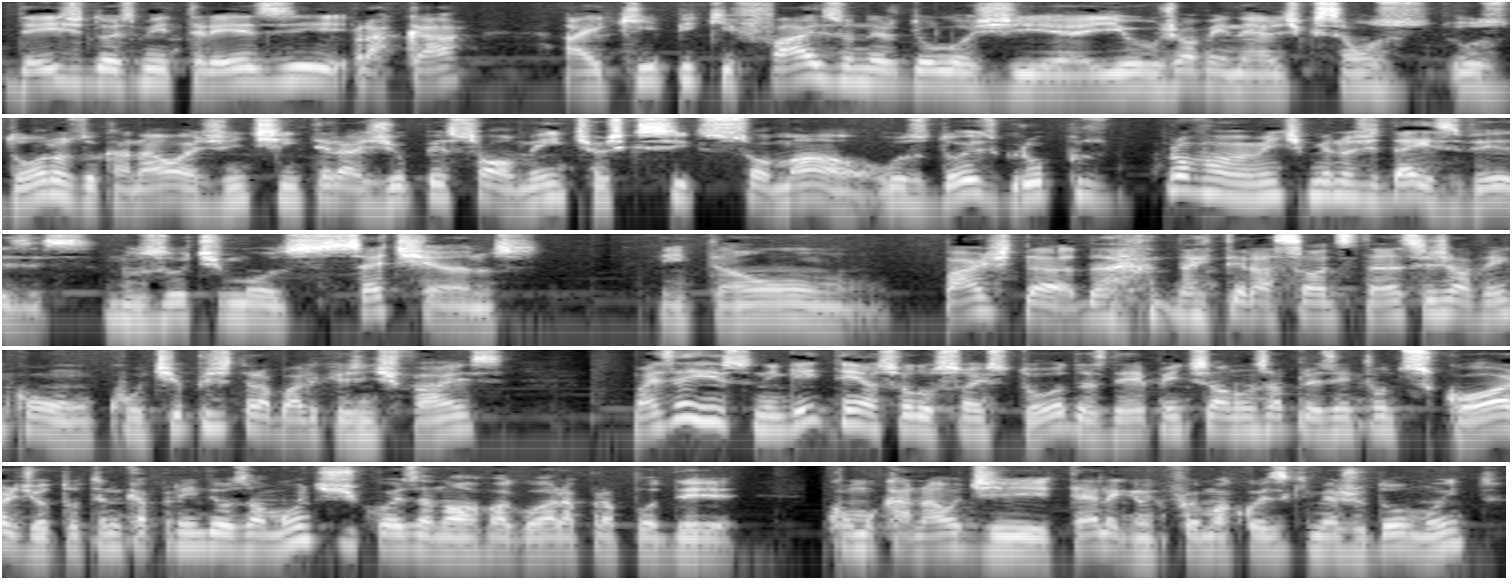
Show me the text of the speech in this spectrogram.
Desde 2013 para cá, a equipe que faz o Nerdologia e o Jovem Nerd, que são os, os, donos do canal, a gente interagiu pessoalmente, acho que se somar os dois grupos, provavelmente menos de 10 vezes nos últimos 7 anos. Então, parte da, da, da interação à distância já vem com, com o tipo de trabalho que a gente faz mas é isso, ninguém tem as soluções todas. De repente, os alunos apresentam Discord, eu tô tendo que aprender a usar um monte de coisa nova agora para poder. Como canal de Telegram, que foi uma coisa que me ajudou muito.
